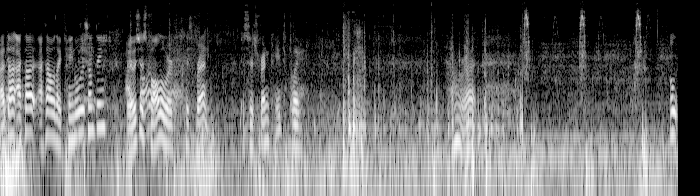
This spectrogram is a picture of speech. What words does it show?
I thought I thought I thought it was like tangled or something. But it was just follower, his friend. Just his friend came to play. All right. Oh.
